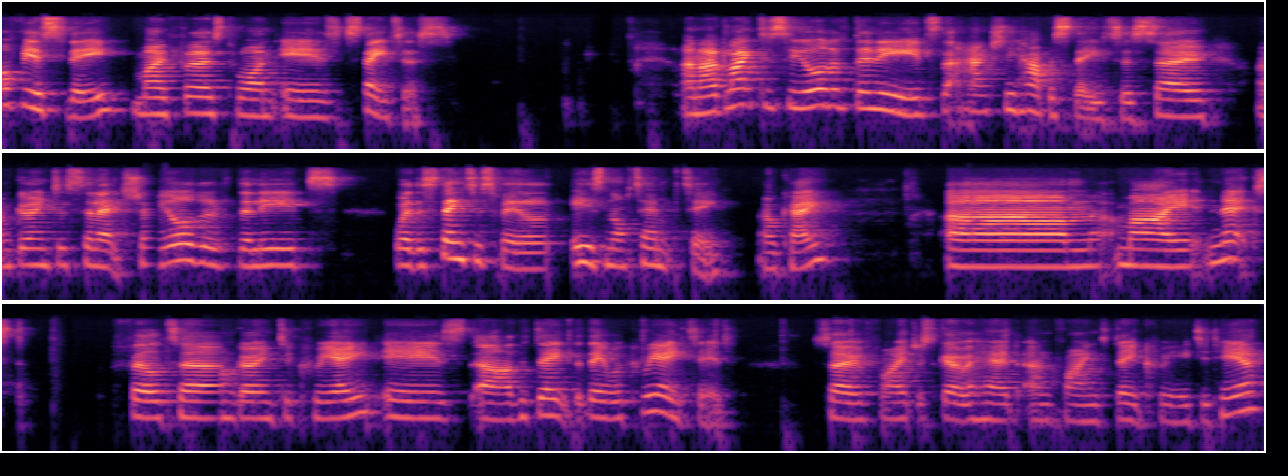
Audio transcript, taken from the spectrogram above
obviously my first one is status. And I'd like to see all of the leads that actually have a status. So I'm going to select show me all of the leads where the status field is not empty, okay? Um, my next filter I'm going to create is uh, the date that they were created. So if I just go ahead and find date created here,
